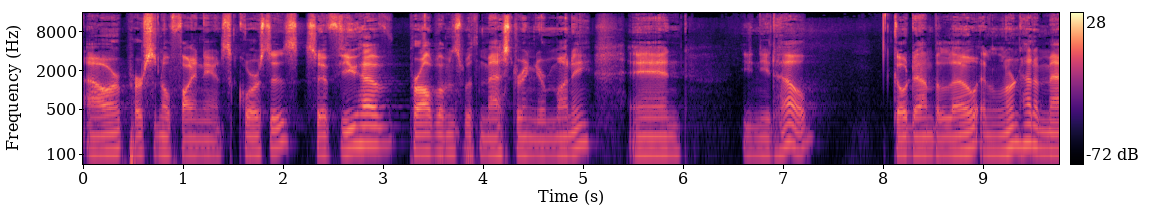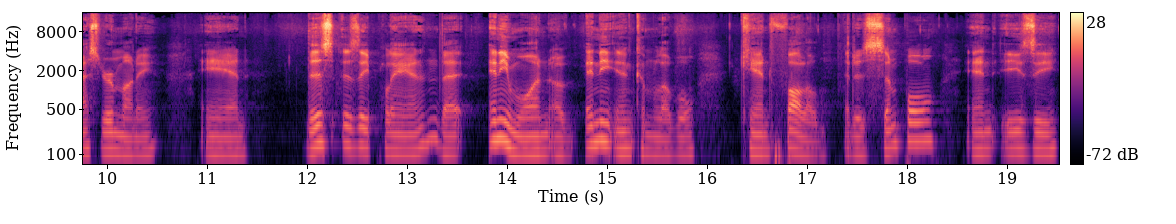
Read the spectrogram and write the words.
our personal finance courses. So if you have problems with mastering your money and you need help, go down below and learn how to master your money and this is a plan that anyone of any income level can follow. It is simple and easy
